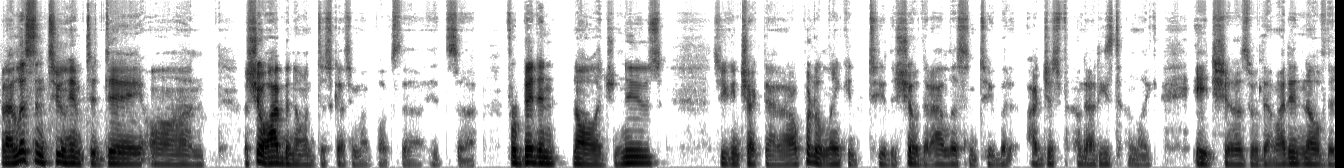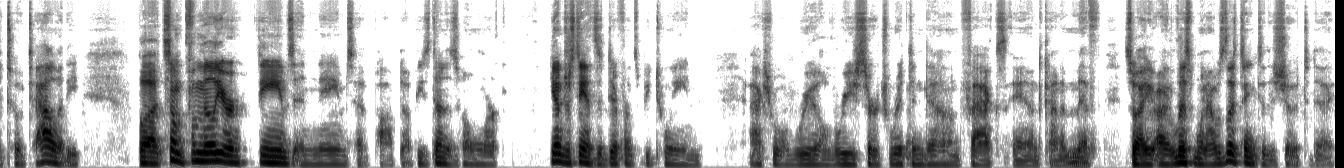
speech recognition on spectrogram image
But I listened to him today on a show I've been on discussing my books. It's uh, Forbidden Knowledge News. So you can check that out. I'll put a link to the show that I listened to, but I just found out he's done like eight shows with them. I didn't know of the totality but some familiar themes and names have popped up. He's done his homework. He understands the difference between actual real research, written down facts, and kind of myth. So I, I listen when I was listening to the show today.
